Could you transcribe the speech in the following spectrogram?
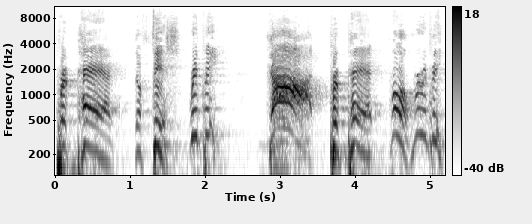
prepared the fish. Repeat. God prepared, come on, repeat.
